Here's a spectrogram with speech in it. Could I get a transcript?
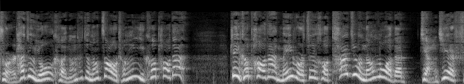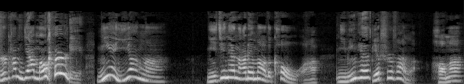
准儿它就有可能，它就能造成一颗炮弹。这颗炮弹没准最后它就能落在蒋介石他们家茅坑里。你也一样啊！你今天拿这帽子扣我，你明天别吃饭了，好吗？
